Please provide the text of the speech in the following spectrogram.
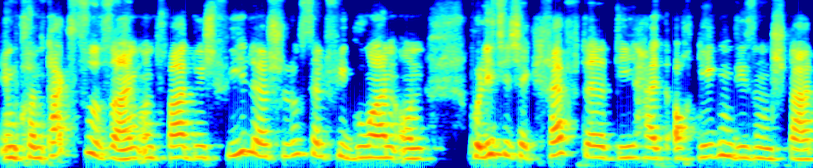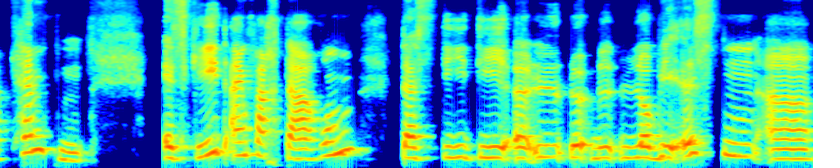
im Kontakt zu sein. Und zwar durch viele Schlüsselfiguren und politische Kräfte, die halt auch gegen diesen Staat kämpfen. Es geht einfach darum, dass die, die äh, Lobbyisten äh,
